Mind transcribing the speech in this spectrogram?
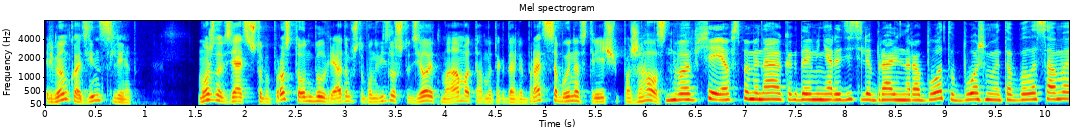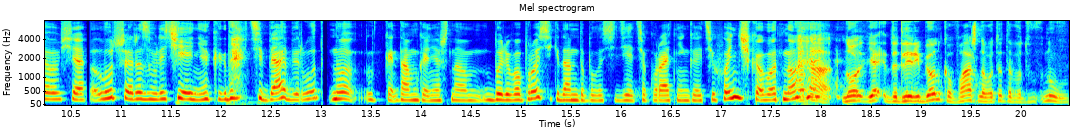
Ребенку 11 лет. Можно взять, чтобы просто он был рядом, чтобы он видел, что делает мама там и так далее. Брать с собой на встречу, пожалуйста. Ну, вообще, я вспоминаю, когда меня родители брали на работу, боже мой, это было самое вообще лучшее развлечение, когда тебя берут. Ну, там, конечно, были вопросики, да, надо было сидеть аккуратненько и тихонечко, вот, но... Да, но я, для ребенка важно вот это вот, ну,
